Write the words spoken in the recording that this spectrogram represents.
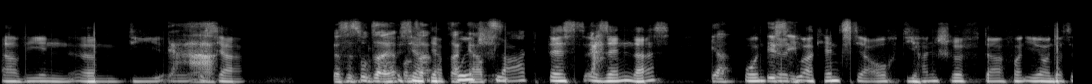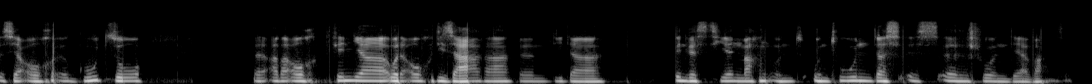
erwähnen. Ähm, die äh, ja. ist ja. Das ist unser, ist unser, ja der unser Pulsschlag des ja. Senders. Ja, und äh, du erkennst ja auch die Handschrift da von ihr und das ist ja auch äh, gut so. Äh, aber auch Finja oder auch die Sarah, ähm, die da investieren, machen und, und tun, das ist äh, schon der Wahnsinn.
